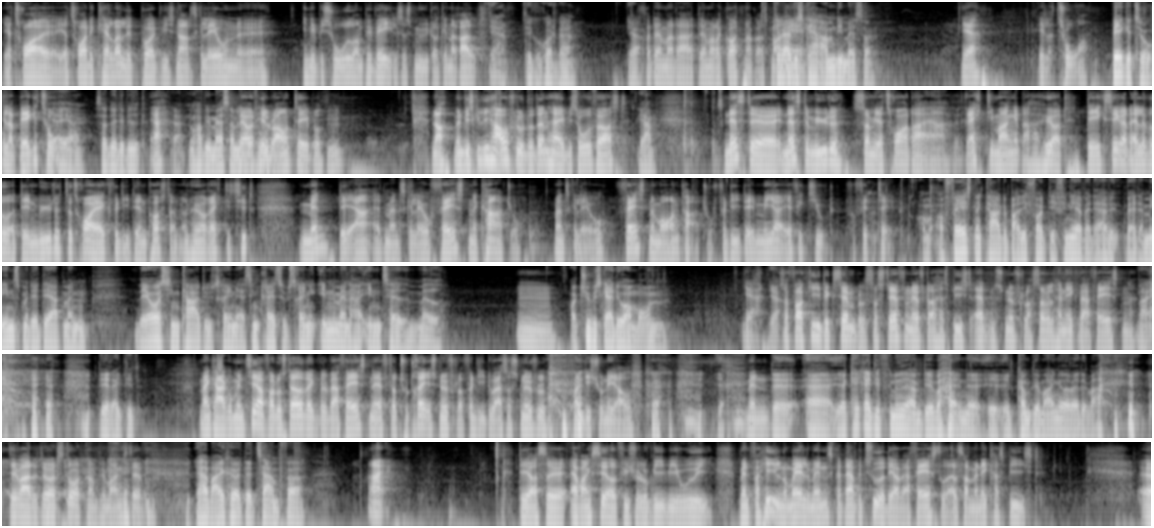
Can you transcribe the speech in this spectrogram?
Jeg tror, øh, jeg tror, det kalder lidt på, at vi snart skal lave en, øh, en episode om bevægelsesmyter generelt. Ja, det kunne godt være. Ja. For dem er, der, dem er der godt nok også mange Det kan være, at vi skal have Amdi med sig. Ja, eller to. Begge to. Eller begge to. Ja, ja, så bliver det vidt. Ja. ja nu har vi masser af Laver et helt roundtable. Mm. Nå, men vi skal lige have afsluttet den her episode først. Ja. Næste, næste myte, som jeg tror, der er rigtig mange, der har hørt. Det er ikke sikkert, at alle ved, at det er en myte. Det tror jeg ikke, fordi det er en påstand, man hører rigtig tit. Men det er, at man skal lave fastende cardio. Man skal lave fastende morgencardio, fordi det er mere effektivt for fedttab. Og, og fastende cardio, bare lige for at definere, hvad, det er, hvad der menes med det, det er, at man laver sin cardio-træning, altså sin kreativtræning, inden man har indtaget mad. Mm. Og typisk er det jo om morgenen. Ja. ja, så for at give et eksempel, så Steffen efter at have spist 18 snøfler, så vil han ikke være fastende. Nej, det er rigtigt. Man kan argumentere for, at du stadigvæk vil være fastende efter 2-3 snøfler, fordi du er så snøffelkonditioneret. ja. Men det, uh, jeg kan ikke rigtig finde ud af, om det var en, uh, et, et kompliment, eller hvad det var. det var det. Det var et stort kompliment, Steffen. Jeg har bare ikke hørt det term før. Nej. Det er også øh, avanceret fysiologi, vi er ude i. Men for helt normale mennesker, der betyder det at være fastet, altså at man ikke har spist.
